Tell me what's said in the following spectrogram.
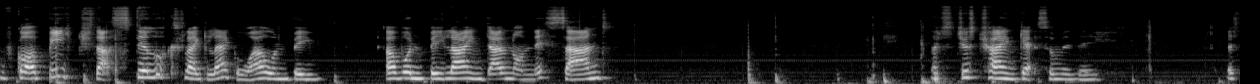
We've got a beach that still looks like Lego. I wouldn't be I wouldn't be lying down on this sand. Let's just try and get some of the let's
